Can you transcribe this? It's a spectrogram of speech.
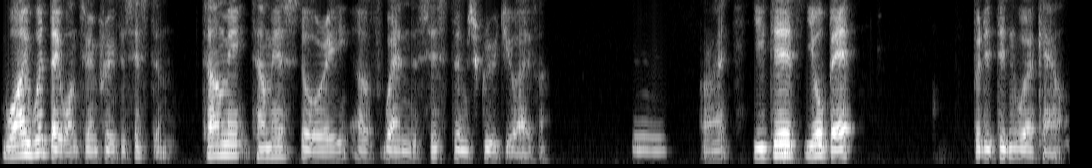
why would they want to improve the system? Tell me, tell me a story of when the system screwed you over. Mm. All right. You did your bit, but it didn't work out.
